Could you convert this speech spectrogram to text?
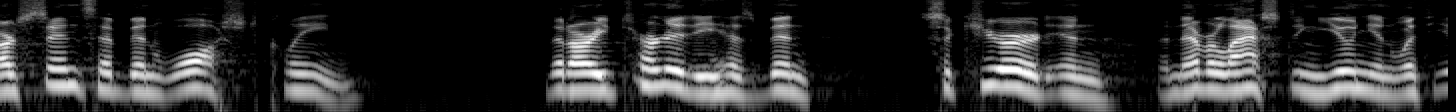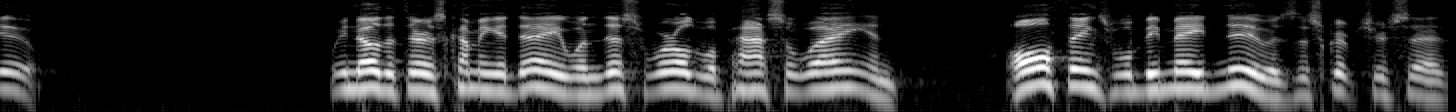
our sins have been washed clean, that our eternity has been secured in an everlasting union with you. We know that there is coming a day when this world will pass away and all things will be made new, as the scripture says.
